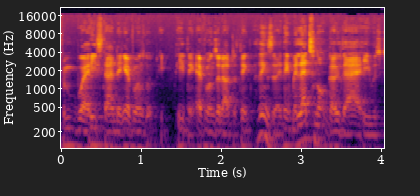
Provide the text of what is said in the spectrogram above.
from where he's standing, everyone's got, he think everyone's allowed to think the things that they think. But let's not go there. He was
